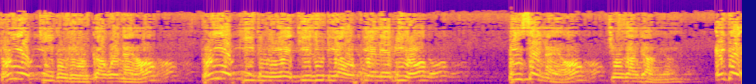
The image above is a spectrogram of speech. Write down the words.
တို့ရဲ့ပြည်သူတွေကိုကာကွယ်နိုင်အောင်တို့ရဲ့ပြည်သူတွေရဲ့ကျေးဇူးတရားကိုပြန်လည်ပြီးတော့ပြည့်ဆက်နိုင်အောင်ကြိုးစားကြမယ် အဲ့တဲ့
